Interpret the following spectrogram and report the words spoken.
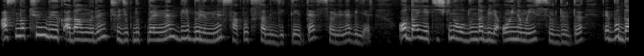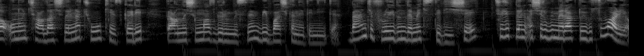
Aslında tüm büyük adamların çocukluklarının bir bölümünü saklı tutabildikleri de söylenebilir. O da yetişkin olduğunda bile oynamayı sürdürdü ve bu da onun çağdaşlarına çoğu kez garip ve anlaşılmaz görünmesinin bir başka nedeniydi. Bence Freud'un demek istediği şey çocukların aşırı bir merak duygusu var ya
